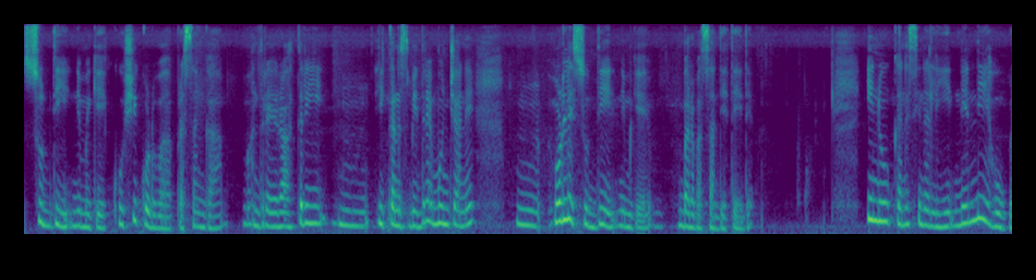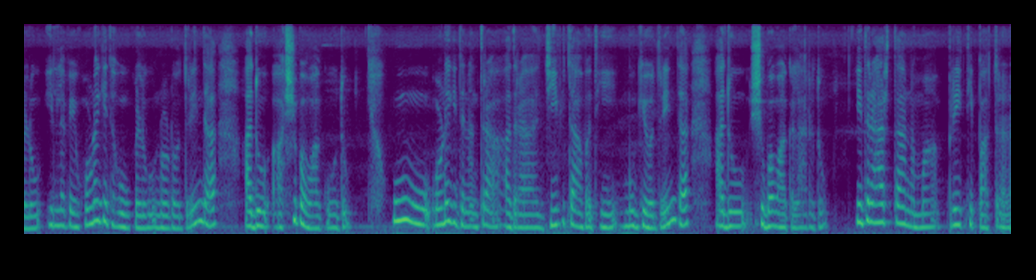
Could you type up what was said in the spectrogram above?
ಸುದ್ದಿ ನಿಮಗೆ ಖುಷಿ ಕೊಡುವ ಪ್ರಸಂಗ. ಅಂದರೆ ರಾತ್ರಿ ಈ ಕನಸು ಬಿದ್ದರೆ ಮುಂಜಾನೆ ಒಳ್ಳೆಯ ಸುದ್ದಿ ನಿಮಗೆ ಬರುವ ಸಾಧ್ಯತೆ ಇದೆ. ಇನ್ನು ಕನಸಿನಲ್ಲಿ ನೆನ್ನೆಯ ಹೂಗಳು ಇಲ್ಲವೇ ಒಣಗಿದ ಹೂಗಳು ನೋಡೋದ್ರಿಂದ ಅದು ಅಶುಭವಾಗುವುದು. ಹೂವು ಒಣಗಿದ ನಂತರ ಅದರ ಜೀವಿತಾವಧಿ ಮುಗಿಯೋದ್ರಿಂದ ಅದು ಶುಭವಾಗಲಾರದು. ಇದರ ಅರ್ಥ ನಮ್ಮ ಪ್ರೀತಿ ಪಾತ್ರರ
